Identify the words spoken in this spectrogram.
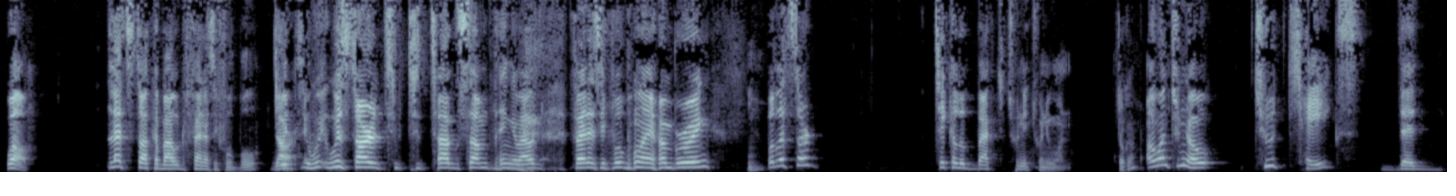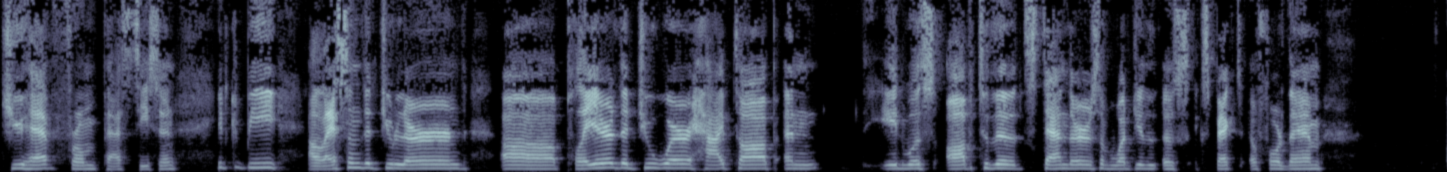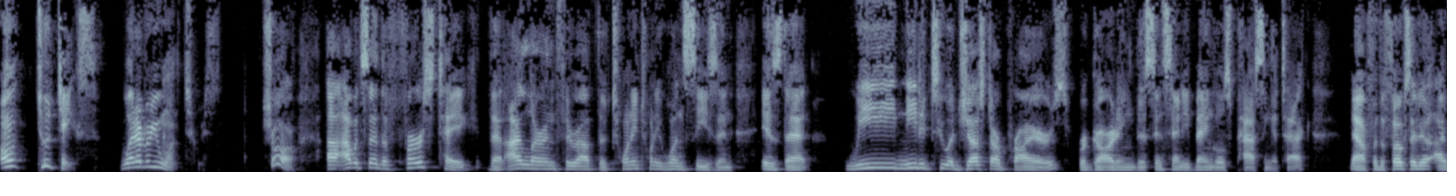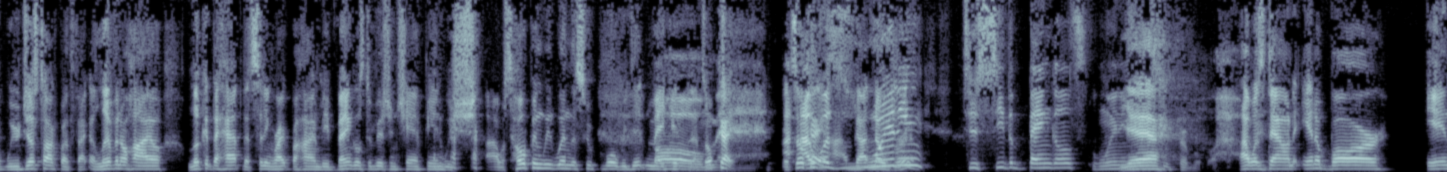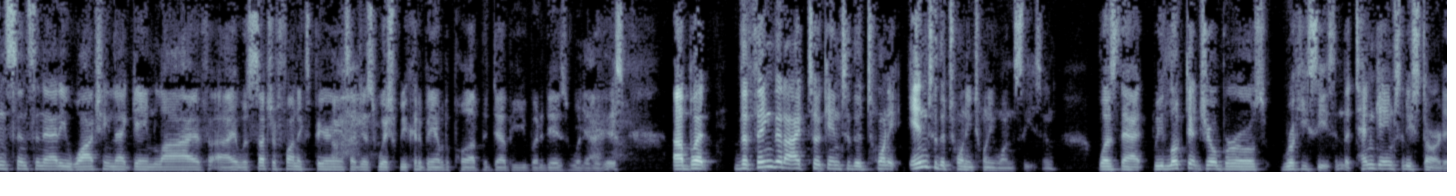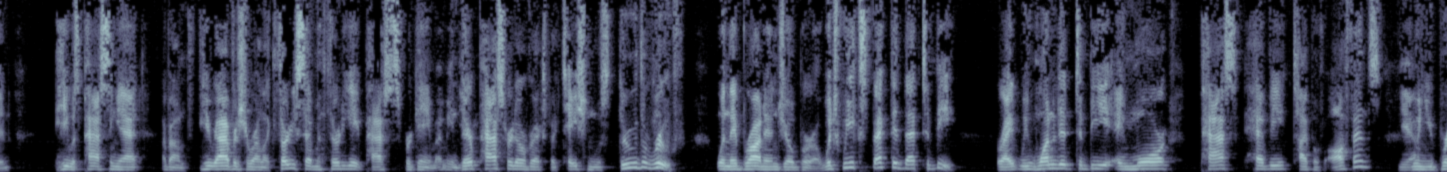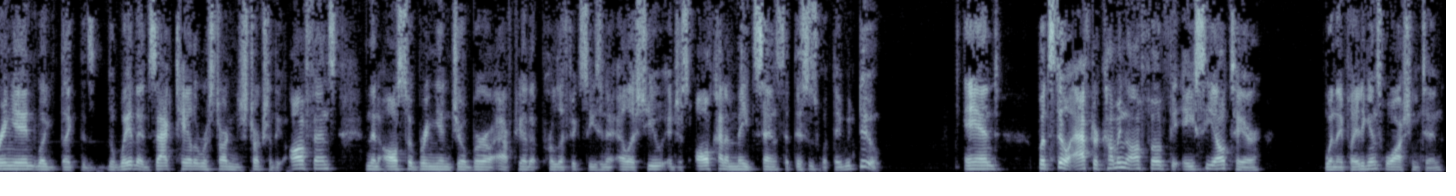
Well, let's talk about fantasy football. We, we, we, started to, to, talk something about fantasy football and homebrewing, mm-hmm. but let's start. Take a look back to 2021. Okay. I want to know two takes that you have from past season. It could be a lesson that you learned, a player that you were hyped up, and it was up to the standards of what you expect for them. On two takes, whatever you want, Chris. Sure. Uh, I would say the first take that I learned throughout the 2021 season is that we needed to adjust our priors regarding the Cincinnati Bengals passing attack. Now, for the folks that I, we just talked about the fact I live in Ohio. Look at the hat that's sitting right behind me. Bengals division champion. We sh- I was hoping we'd win the Super Bowl. We didn't make oh, it. That's okay. Man. It's okay. I was waiting no to see the Bengals winning yeah. Super Bowl. I was down in a bar in Cincinnati watching that game live. Uh, it was such a fun experience. I just wish we could have been able to pull out the W, but it is what yeah, it is. Uh, but the thing that I took into the 20 into the 2021 season was that we looked at Joe Burrow's rookie season, the 10 games that he started, he was passing at about he averaged around like 37, 38 passes per game. I mean, their pass rate over expectation was through the roof when they brought in Joe Burrow, which we expected that to be, right? We wanted it to be a more pass heavy type of offense. Yeah. When you bring in like like the, the, way that Zac Taylor was starting to structure the offense, and then also bring in Joe Burrow after he had that prolific season at LSU, it just all kind of made sense that this is what they would do. And but still, after coming off of the ACL tear when they played against Washington,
